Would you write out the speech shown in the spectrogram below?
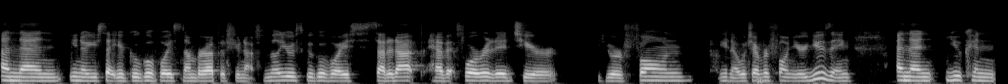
And then, you know, you set your Google Voice number up. If you're not familiar with Google Voice, set it up, have it forwarded to your your phone, you know, whichever phone you're using, and then you can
